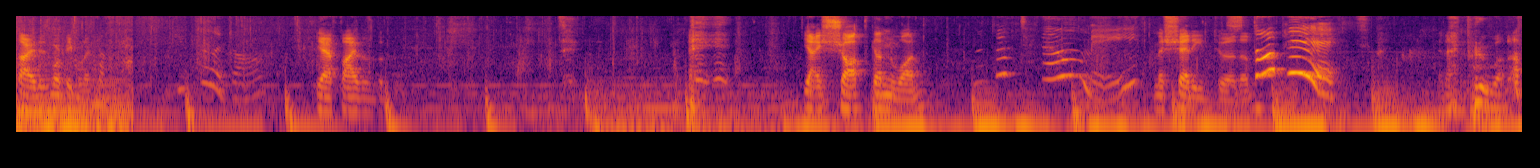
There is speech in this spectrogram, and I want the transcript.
sorry, there's more people there. You kill a dog? Yeah, five of them. yeah, I shotgunned one, Don't tell me. machete two of them, Stop it! and I blew one up.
